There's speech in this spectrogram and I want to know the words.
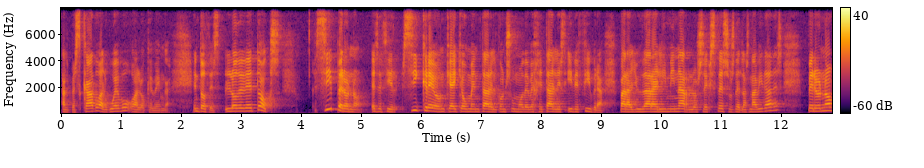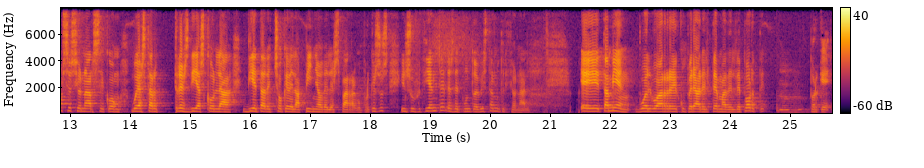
al pescado, al huevo o a lo que venga. Entonces, lo de detox, Sí, pero no. Es decir, sí creo en que hay que aumentar el consumo de vegetales y de fibra para ayudar a eliminar los excesos de las navidades, pero no obsesionarse con voy a estar tres días con la dieta de choque de la piña o del espárrago, porque eso es insuficiente desde el punto de vista nutricional. Eh, también vuelvo a recuperar el tema del deporte, porque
